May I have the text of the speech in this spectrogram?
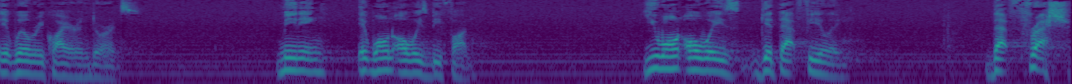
it will require endurance. Meaning, it won't always be fun. You won't always get that feeling. That fresh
